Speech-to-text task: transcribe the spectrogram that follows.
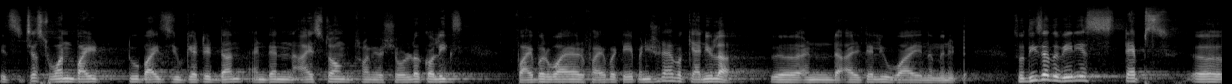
it's just one bite, two bites, you get it done, and then iStorm from your shoulder colleagues, fiber wire, fiber tape, and you should have a cannula, uh, and I'll tell you why in a minute. So these are the various steps, uh,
